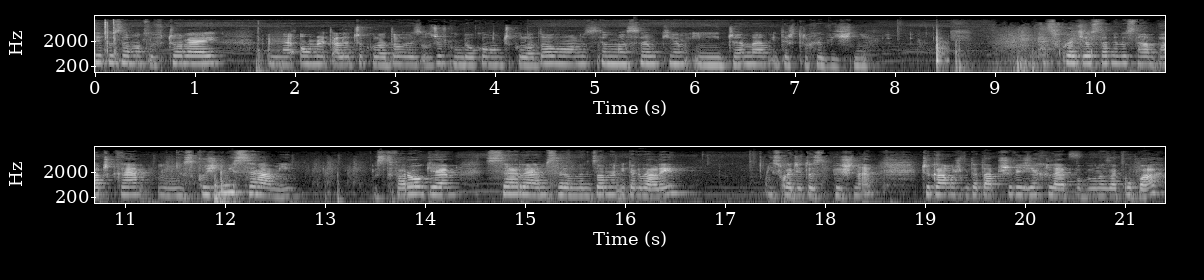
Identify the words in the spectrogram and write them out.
Mine. To samo co wczoraj. E, omlet, ale czekoladowy z odżywką białkową czekoladową, z tym masełkiem i dżemem i też trochę wiśni. Słuchajcie, ostatnio dostałam paczkę mm, z kozimi serami. Z twarogiem, serem, serem wędzonym i tak dalej. I słuchajcie, to jest pyszne. Czekałam, aż mi tata przywiezie chleb, bo był na zakupach.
